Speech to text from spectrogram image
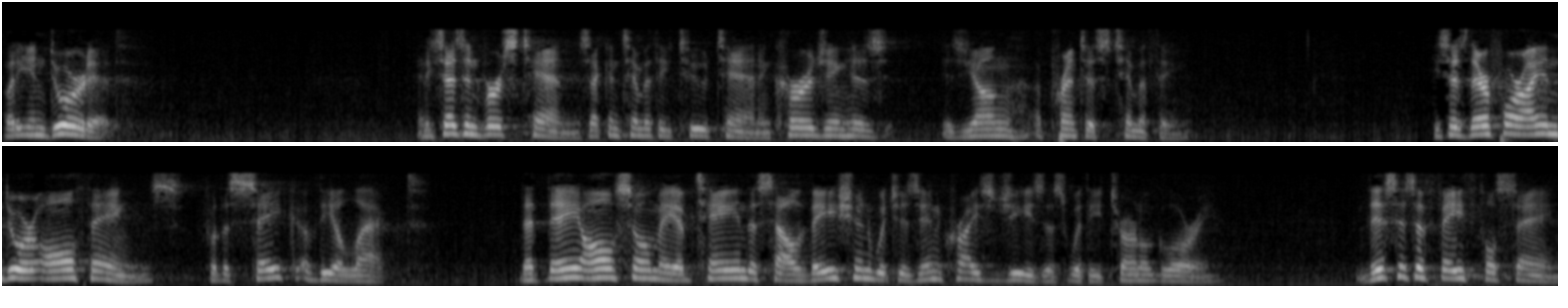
But he endured it. And he says in verse 10, 2 Timothy 2:10, encouraging his, his young apprentice Timothy. He says, Therefore I endure all things for the sake of the elect, that they also may obtain the salvation which is in Christ Jesus with eternal glory. This is a faithful saying.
